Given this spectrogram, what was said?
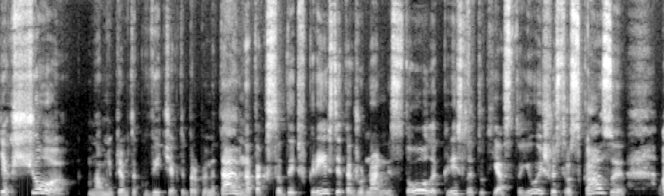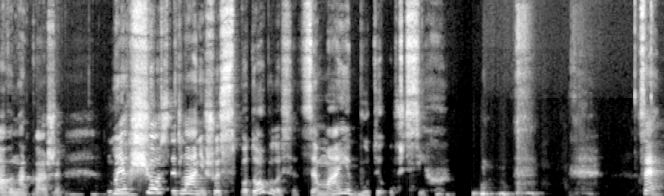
якщо вона мені прям так у вічі, як тепер пам'ятаю, вона так сидить в кріслі, так журнальний столик, крісло, тут я стою і щось розказую, а вона каже: ну, якщо Світлані щось сподобалося, це має бути у всіх. Це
